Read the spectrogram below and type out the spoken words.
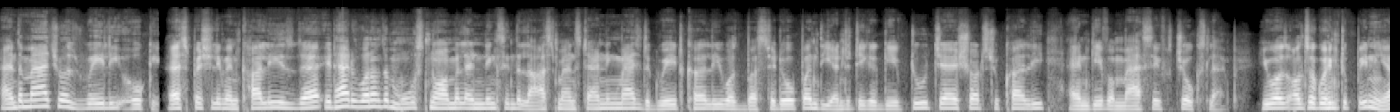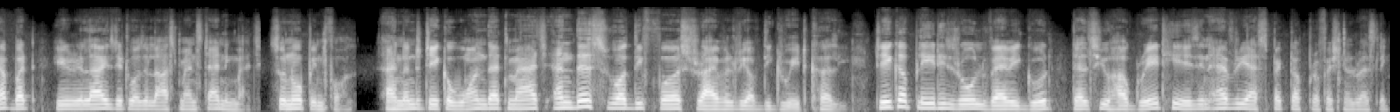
And the match was really okay, especially when Khali is there. It had one of the most normal endings in the last man standing match. The Great Khali was busted open. The Undertaker gave two chair shots to Khali and gave a massive choke slam. He was also going to pin here, but he realized it was a last man standing match, so no pinfall. And Undertaker won that match, and this was the first rivalry of the Great Khali. Taker played his role very good. tells you how great he is in every aspect of professional wrestling.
